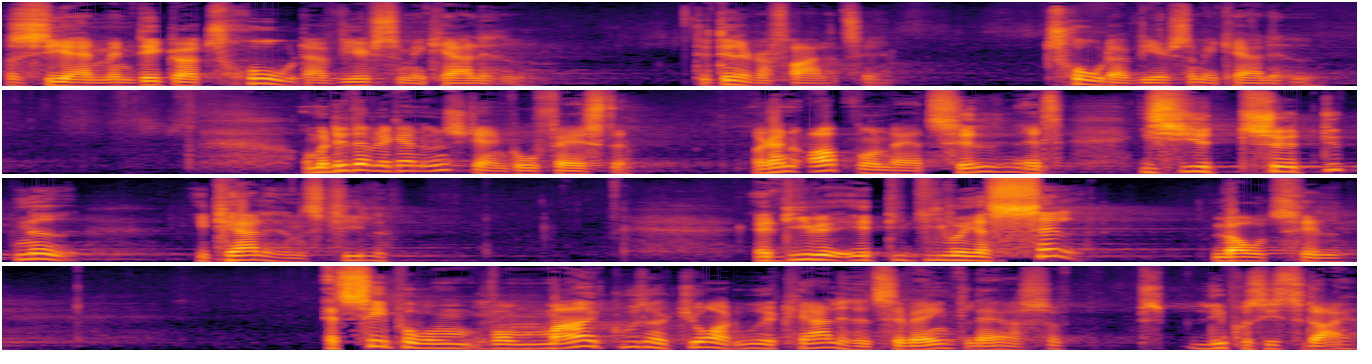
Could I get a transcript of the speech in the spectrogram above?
Og så siger han, men det gør tro, der er virksom i kærlighed. Det er det, der gør fra eller til. Tro, der er virksom i kærlighed. Og med det der vil jeg gerne ønske jer en god faste. Og gerne opmuntre jer til, at I søger dybt ned i kærlighedens kilde. At give, at de giver jer selv lov til at se på, hvor, hvor meget Gud har gjort ud af kærlighed til hver enkelt af os, så lige præcis til dig.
